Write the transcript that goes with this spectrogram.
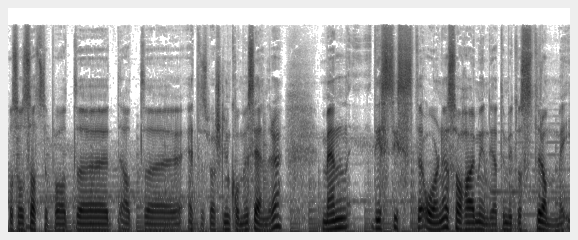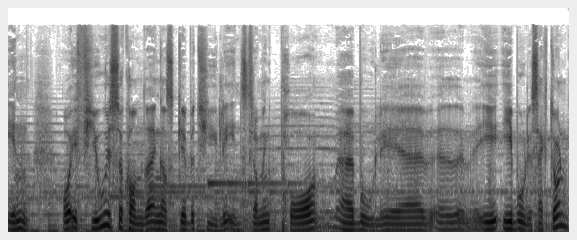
og så satse på at, eh, at eh, etterspørselen kommer senere. Men de siste årene så har myndighetene begynt å stramme inn. Og i fjor så kom det en ganske betydelig innstramming på eh, bolig, eh, i, i boligsektoren,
